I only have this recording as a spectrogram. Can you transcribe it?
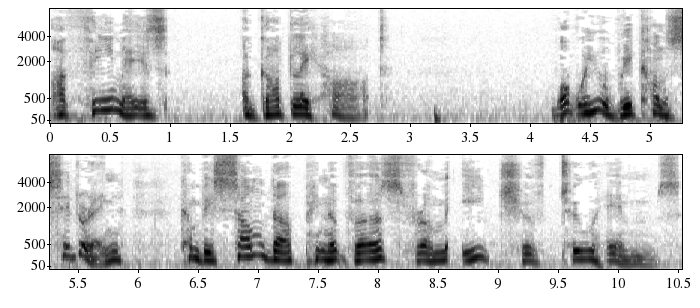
Our theme is A Godly Heart. What we will be considering can be summed up in a verse from each of two hymns.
